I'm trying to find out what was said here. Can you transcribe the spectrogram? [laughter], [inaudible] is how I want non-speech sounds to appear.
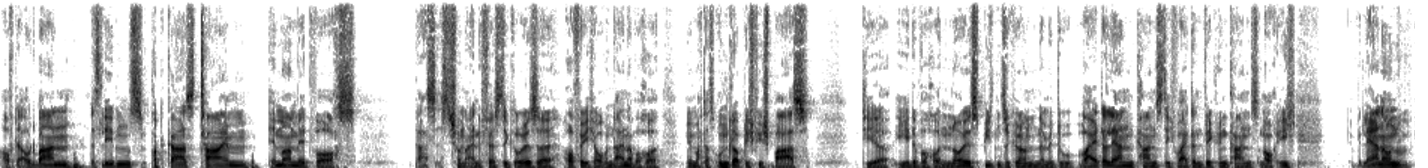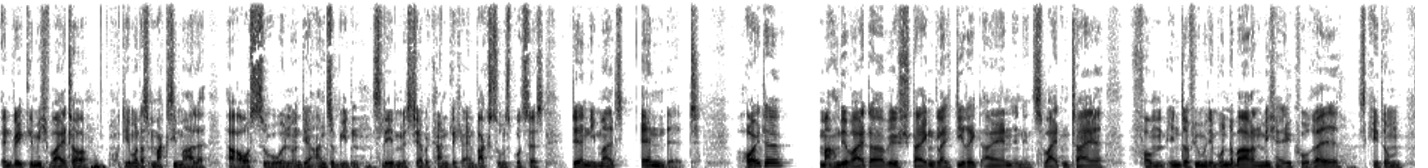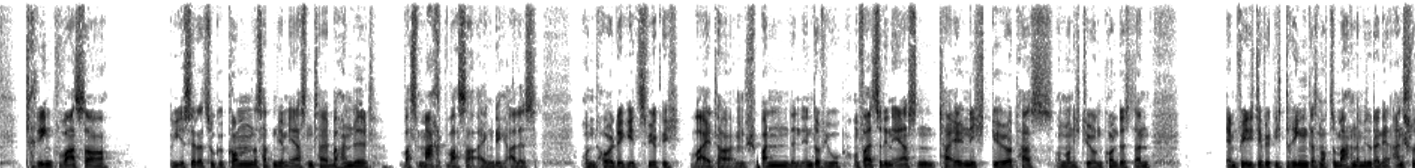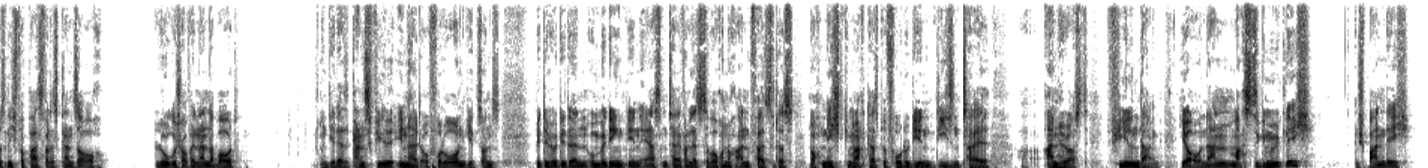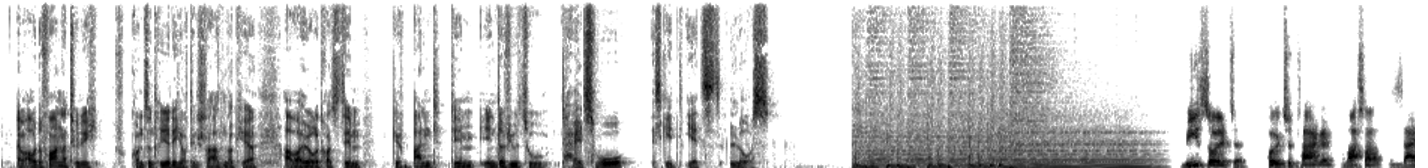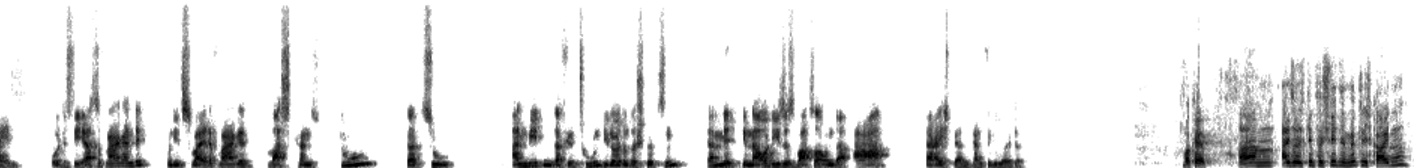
auf der Autobahn des Lebens, Podcast Time, immer mittwochs. Das ist schon eine feste Größe, hoffe ich auch in deiner Woche. Mir macht das unglaublich viel Spaß, dir jede Woche Neues bieten zu können, damit du weiter lernen kannst, dich weiterentwickeln kannst und auch ich lerne und entwickle mich weiter, auch dir immer das Maximale herauszuholen und dir anzubieten. Das Leben ist ja bekanntlich ein Wachstumsprozess, der niemals endet. Heute machen wir weiter. Wir steigen gleich direkt ein in den zweiten Teil vom Interview mit dem wunderbaren Michael Kurell. Es geht um Trinkwasser. Wie ist er dazu gekommen? Das hatten wir im ersten Teil behandelt. Was macht Wasser eigentlich alles? Und heute geht's wirklich weiter im spannenden Interview. Und falls du den ersten Teil nicht gehört hast und noch nicht hören konntest, dann empfehle ich dir wirklich dringend, das noch zu machen, damit du deinen Anschluss nicht verpasst, weil das Ganze auch logisch aufeinander baut und dir da ganz viel Inhalt auch verloren geht. Sonst bitte hör dir dann unbedingt den ersten Teil von letzter Woche noch an, falls du das noch nicht gemacht hast, bevor du dir diesen Teil äh, anhörst. Vielen Dank. Ja, und dann machst du gemütlich, entspann dich. Beim Autofahren natürlich konzentriere dich auf den Straßenverkehr, aber höre trotzdem gespannt dem Interview zu. Teil 2. Es geht jetzt los. Wie sollte heutzutage Wasser sein? Und das ist die erste Frage an dich. Und die zweite Frage, was kannst du dazu anbieten, dafür tun, die Leute unterstützen, damit genau dieses Wasser unter A erreicht werden kann für die Leute? Okay, ähm, also es gibt verschiedene Möglichkeiten.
